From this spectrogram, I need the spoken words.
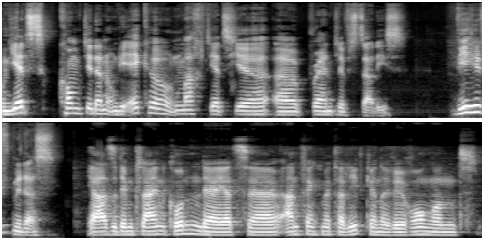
Und jetzt kommt ihr dann um die Ecke und macht jetzt hier äh, Brandlift Studies. Wie hilft mir das? Ja, also dem kleinen Kunden, der jetzt äh, anfängt mit der Lead-Generierung und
